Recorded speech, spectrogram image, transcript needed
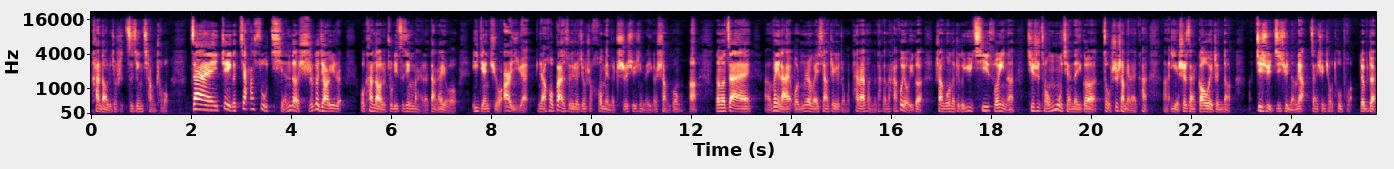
看到了，就是资金抢筹，在这个加速前的十个交易日。我看到了主力资金买了大概有一点九二亿元，然后伴随着就是后面的持续性的一个上攻啊。那么在啊未来，我们认为像这种钛白粉呢，它可能还会有一个上攻的这个预期。所以呢，其实从目前的一个走势上面来看啊，也是在高位震荡，继续积蓄能量，在寻求突破，对不对？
